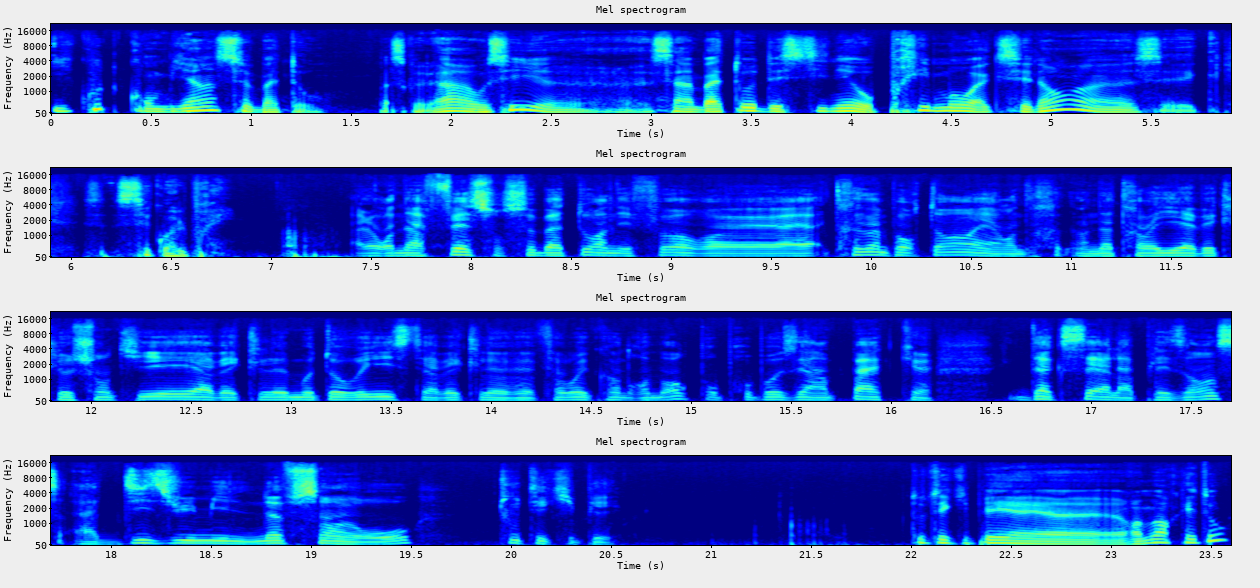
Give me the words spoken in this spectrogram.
il coûte combien ce bateau? Parce que là aussi, c'est un bateau destiné aux primo-accédants. c'est quoi le prix? Alors on a fait sur ce bateau un effort euh, très important et on, a travaillé avec le chantier, avec le motoriste, avec le fabricant de remorques pour proposer un pack d'accès à la plaisance à 18 900 euros, tout équipé. Tout équipé euh, remorque et tout?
